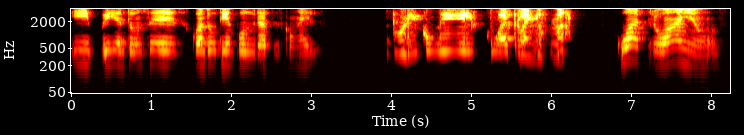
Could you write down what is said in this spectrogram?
¿Y, y entonces cuánto tiempo duraste con él? Duré con él cuatro años más. ¿Cuatro años?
